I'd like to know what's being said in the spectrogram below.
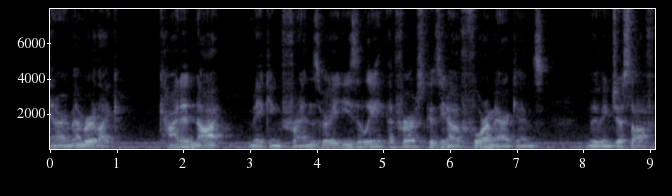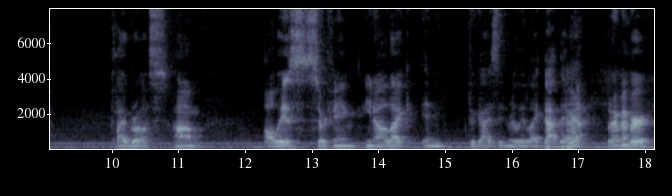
and I remember like kind of not making friends very easily at first because you know four Americans moving just off Plagros, um, always surfing, you know, like and the guys didn't really like that there. Yeah. But I remember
